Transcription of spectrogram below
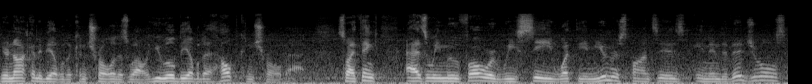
you're not going to be able to control it as well. You will be able to help control that. So I think as we move forward, we see what the immune response is in individuals,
